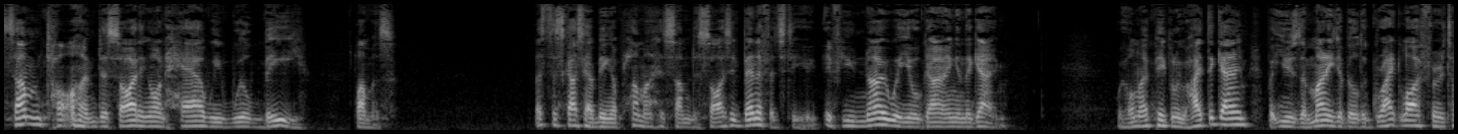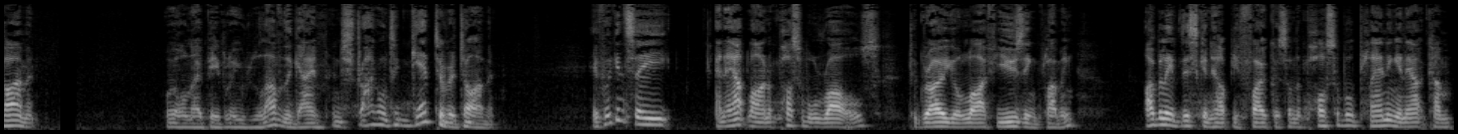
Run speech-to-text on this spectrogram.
some time deciding on how we will be plumbers? Let's discuss how being a plumber has some decisive benefits to you if you know where you're going in the game. We all know people who hate the game but use the money to build a great life for retirement. We all know people who love the game and struggle to get to retirement. If we can see an outline of possible roles to grow your life using plumbing, I believe this can help you focus on the possible planning and outcome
